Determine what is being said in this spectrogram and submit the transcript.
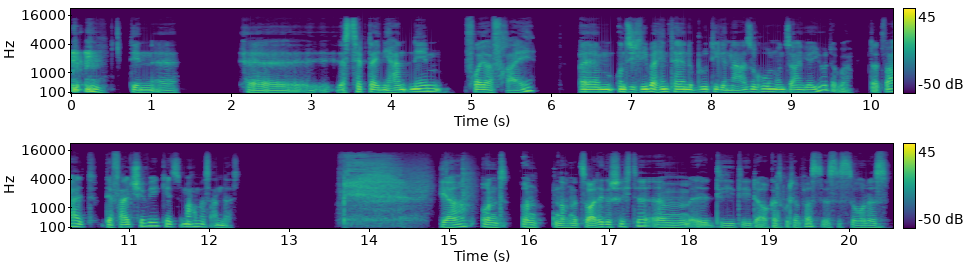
den äh, äh, das Zepter in die Hand nehmen, Feuer frei ähm, und sich lieber hinterher eine blutige Nase holen und sagen, ja gut, aber das war halt der falsche Weg, jetzt machen wir es anders. Ja, und, und noch eine zweite Geschichte, ähm, die, die da auch ganz gut hinpasst, ist es so, dass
